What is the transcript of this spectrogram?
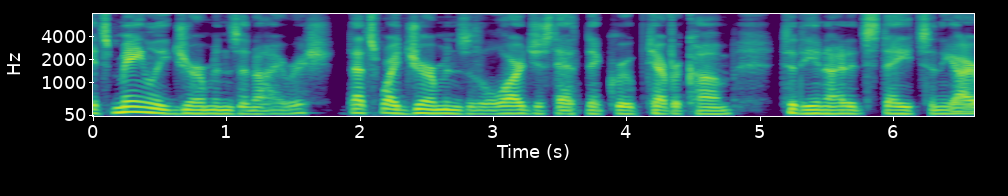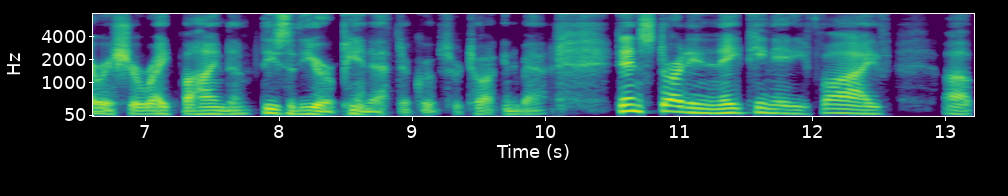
it's mainly Germans and Irish. That's why Germans are the largest ethnic group to ever come to the United States, and the Irish are right behind them. These are the European ethnic groups we're talking about. Then, starting in 1885, uh,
